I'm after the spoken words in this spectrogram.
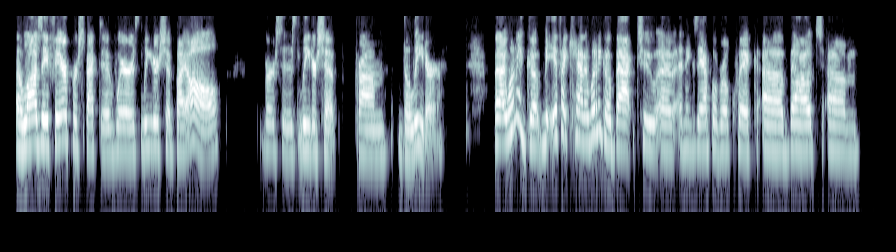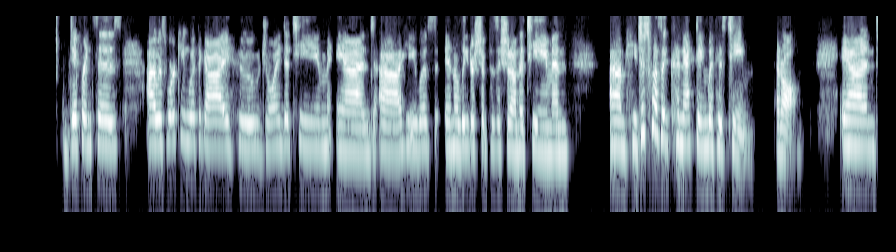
a laissez-faire perspective, where it's leadership by all versus leadership from the leader. But I want to go, if I can, I want to go back to uh, an example real quick uh, about um, differences. I was working with a guy who joined a team and uh, he was in a leadership position on the team and um, he just wasn't connecting with his team at all and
